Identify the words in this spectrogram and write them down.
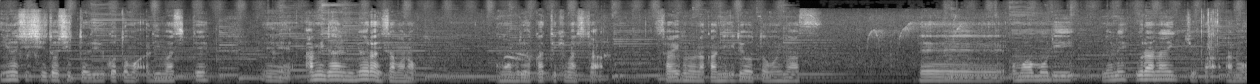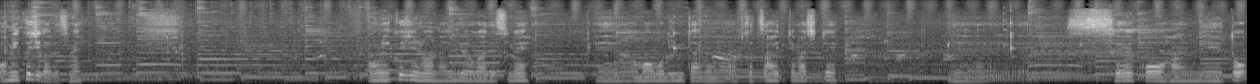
イノシシ年ということもありまして、えー、阿弥陀如来様のお守りを買ってきました。財布の中に入れようと思います。でお守りのね占いっていうかあのおみくじがですね。おみくじの内容がですね、えー、お守りみたいなのが2つ入ってまして、えー、成功繁栄と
